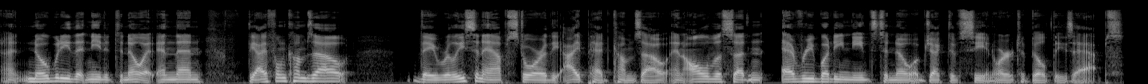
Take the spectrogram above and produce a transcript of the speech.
uh, nobody that needed to know it. And then the iPhone comes out, they release an app store, the iPad comes out, and all of a sudden everybody needs to know Objective C in order to build these apps.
